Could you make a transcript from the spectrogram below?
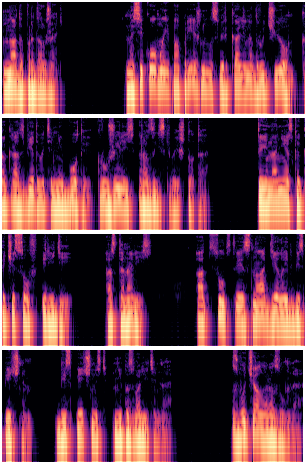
Надо продолжать». Насекомые по-прежнему сверкали над ручьем, как разведывательные боты, кружились, разыскивая что-то. Ты на несколько часов впереди. Остановись. Отсутствие сна делает беспечным. Беспечность непозволительна. Звучало разумно.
